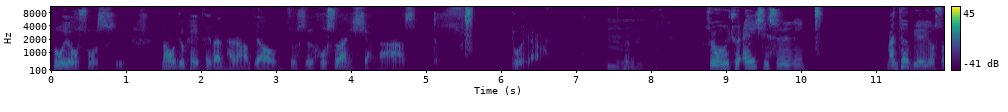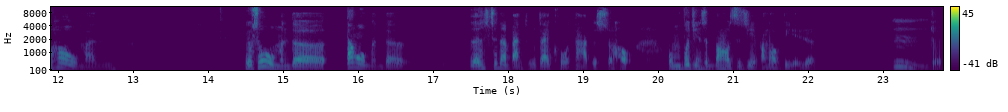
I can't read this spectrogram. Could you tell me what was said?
若有所失。那我就可以陪伴他，让他不要就是胡思乱想啊什么的。对啊，嗯。嗯所以我会觉得，哎，其实蛮特别。有时候我们，有时候我们的，当我们的人生的版图在扩大的时候，我们不仅是帮到自己，也帮到别人。嗯，对，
